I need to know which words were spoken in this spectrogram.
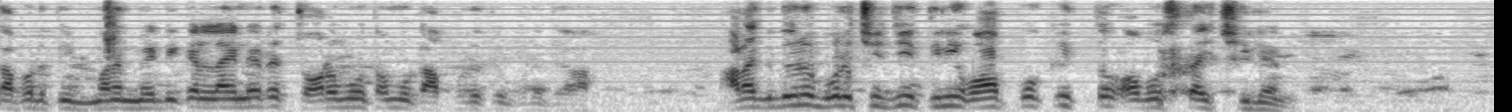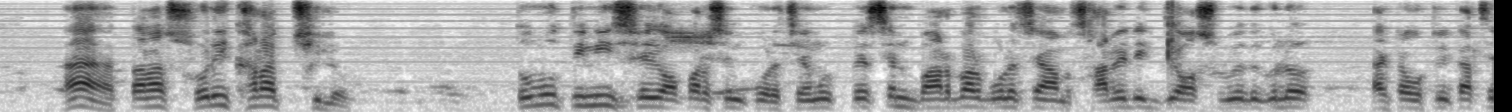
গাফলতি মানে মেডিকেল লাইনের চরমতম গাফলতি করে দেওয়া আর একদিনও বলেছি যে তিনি অপকৃত অবস্থায় ছিলেন। হ্যাঁ তার শরীর খারাপ ছিল। তবু তিনি সেই অপারেশন করেছেন এবং পেশেন্ট বারবার বলেছে শারীরিক যে অসুবিধাগুলো, একটা ওটির কাছে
